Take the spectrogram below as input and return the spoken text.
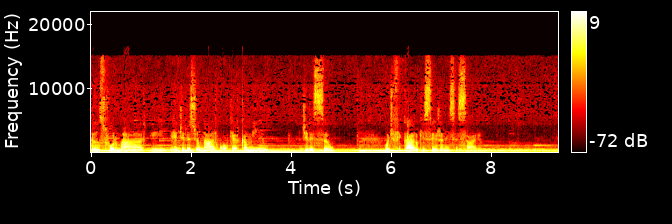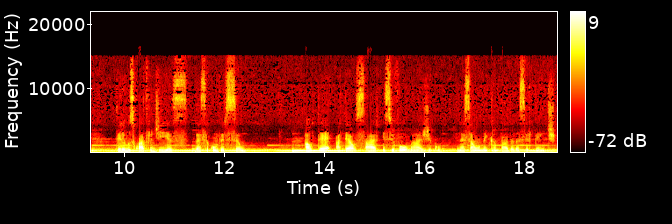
transformar e redirecionar qualquer caminho, direção, modificar o que seja necessário. Teremos quatro dias dessa conversão, até, até alçar esse voo mágico nessa onda encantada da serpente.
